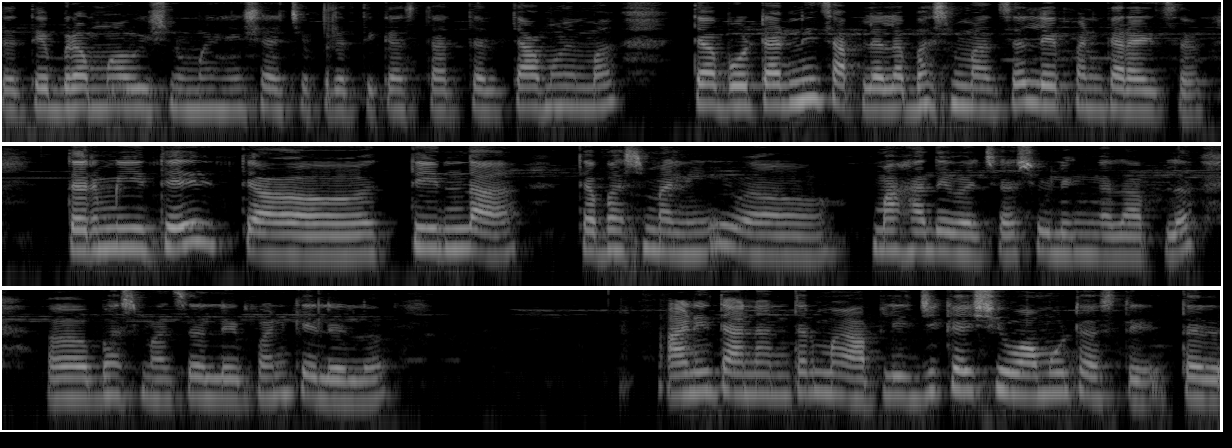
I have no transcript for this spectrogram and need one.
तर ते ब्रह्मा विष्णू महेशाचे प्रतीक असतात. तर त्यामुळे मग त्या बोटांनीच आपल्याला भस्माचं लेपन करायचं. तर मी इथे त्या तीनदा त्या भस्माने महादेवाच्या शिवलिंगाला आपलं भस्माचं लेपन केलेलं. आणि त्यानंतर मग आपली जी काही शिवामूठ असते तर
